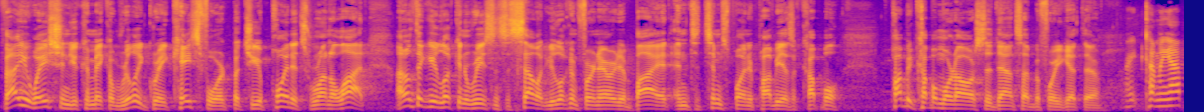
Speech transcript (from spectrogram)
valuation, you can make a really great case for it, but to your point, it's run a lot. I don't think you're looking for reasons to sell it. You're looking for an area to buy it. And to Tim's point, it probably has a couple. Probably a couple more dollars to the downside before you get there. All right, coming up,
